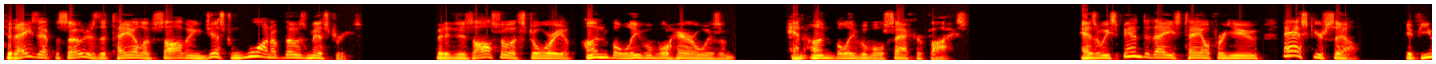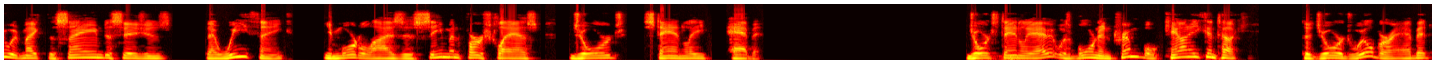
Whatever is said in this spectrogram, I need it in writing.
Today's episode is the tale of solving just one of those mysteries, but it is also a story of unbelievable heroism and unbelievable sacrifice. As we spin today's tale for you, ask yourself if you would make the same decisions that we think immortalizes Seaman First Class George Stanley Abbott. George Stanley Abbott was born in Trimble County, Kentucky, to George Wilbur Abbott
